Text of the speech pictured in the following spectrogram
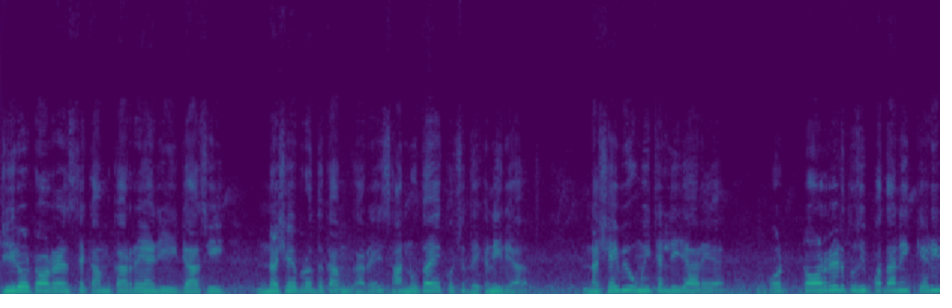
ਜ਼ੀਰੋ ਟੋਲਰੈਂਸ ਤੇ ਕੰਮ ਕਰ ਰਹੇ ਹਾਂ ਜੀ, ਜਾਂ ਅਸੀਂ ਨਸ਼ੇ ਵਿਰੁੱਧ ਕੰਮ ਕਰ ਰਹੇ ਸਾਨੂੰ ਤਾਂ ਇਹ ਕੁਝ ਦਿਖ ਨਹੀਂ ਰਿਹਾ। ਨਸ਼ੇ ਵੀ ਉਮੀ ਚੱਲੀ ਜਾ ਰਹੇ ਆ ਔਰ ਟੋਲਰੇਟ ਤੁਸੀਂ ਪਤਾ ਨਹੀਂ ਕਿਹੜੀ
